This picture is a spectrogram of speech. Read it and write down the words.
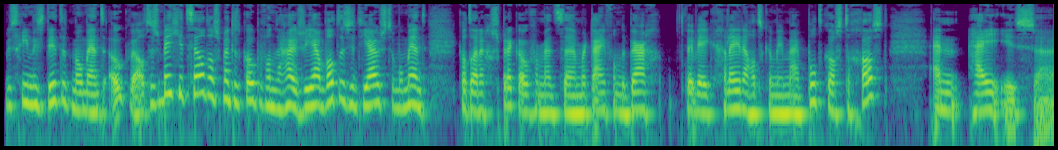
misschien is dit het moment ook wel. Het is een beetje hetzelfde als met het kopen van een huis. Ja, wat is het juiste moment? Ik had daar een gesprek over met uh, Martijn van den Berg. Twee weken geleden had ik hem in mijn podcast te gast. En hij is uh,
